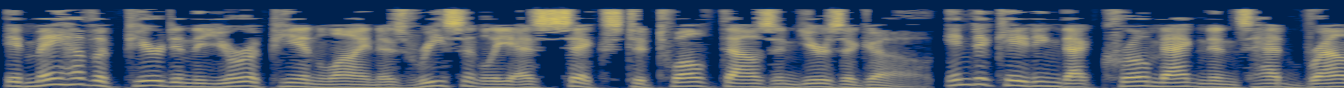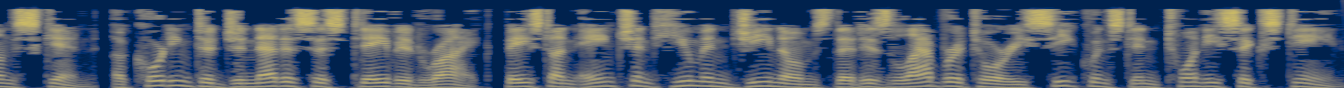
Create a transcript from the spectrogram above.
It may have appeared in the European line as recently as 6 to 12,000 years ago, indicating that Cro-Magnons had brown skin, according to geneticist David Reich, based on ancient human genomes that his laboratory sequenced in 2016.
